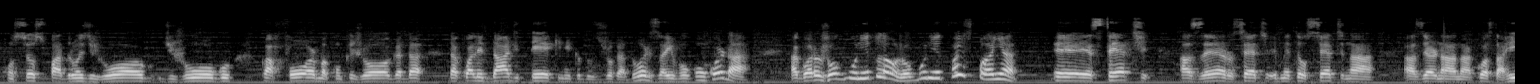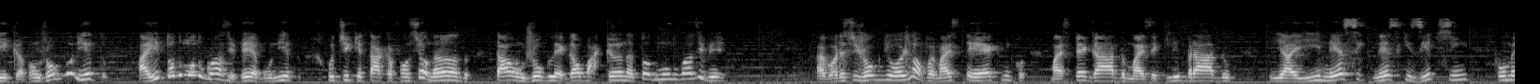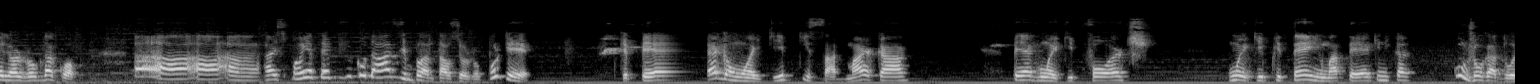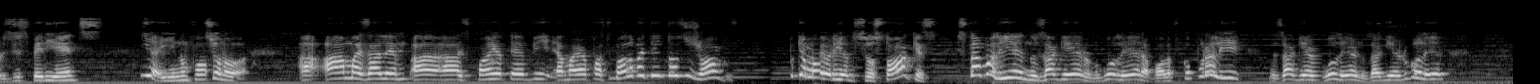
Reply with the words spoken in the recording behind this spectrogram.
com seus padrões de jogo, de jogo, com a forma com que joga, da, da qualidade técnica dos jogadores, aí vou concordar. Agora o jogo bonito não, o jogo bonito foi a Espanha é, 7 a 0, 7, meteu 7 na, a 0 na, na Costa Rica, foi um jogo bonito. Aí todo mundo gosta de ver, é bonito, o tic-tac funcionando, tal, um jogo legal, bacana, todo mundo gosta de ver. Agora esse jogo de hoje não, foi mais técnico, mais pegado, mais equilibrado. E aí, nesse, nesse quesito, sim, foi o melhor jogo da Copa. A, a, a, a Espanha teve dificuldades de implantar o seu jogo. Por quê? Porque pega uma equipe que sabe marcar, pega uma equipe forte, uma equipe que tem uma técnica, com jogadores experientes, e aí não funcionou. Ah, ah mas a, a, a, Espanha teve a maior posse de bola, vai ter em todos os jogos. Porque a maioria dos seus toques estava ali no zagueiro, no goleiro, a bola ficou por ali. No zagueiro, goleiro, no zagueiro, goleiro.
